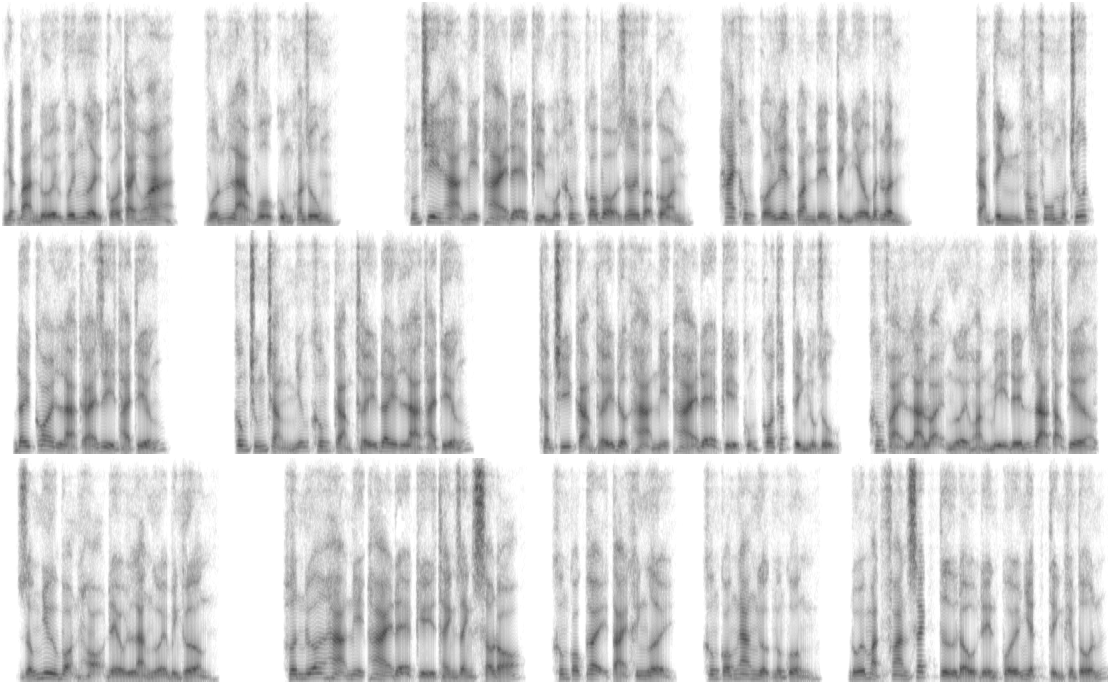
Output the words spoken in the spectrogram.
Nhật bản đối với người có tài hoa, vốn là vô cùng khoan dung. Húng chi hạ nghị hải đệ kỳ một không có bỏ rơi vợ con, hai không có liên quan đến tình yêu bất luân. Cảm tình phong phú một chút, đây coi là cái gì thai tiếng? Công chúng chẳng những không cảm thấy đây là thai tiếng, thậm chí cảm thấy được hạ nghị hải đệ kỳ cũng có thất tình lục dục, không phải là loại người hoàn mỹ đến giả tạo kia, giống như bọn họ đều là người bình thường. Hơn nữa hạ nghị hai đệ kỳ thành danh sau đó, không có cậy tài khinh người, không có ngang ngược ngông cuồng, đối mặt phan sách từ đầu đến cuối nhiệt tình khiêm tốn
